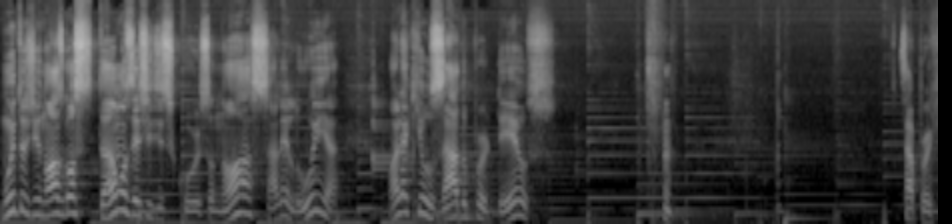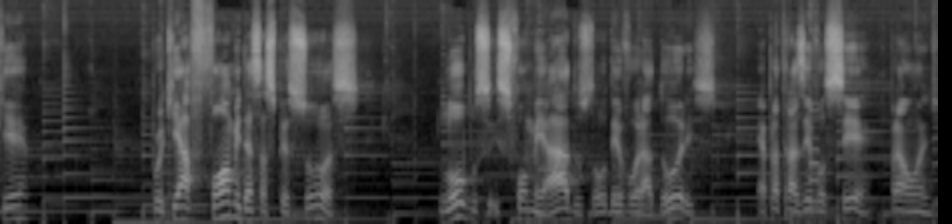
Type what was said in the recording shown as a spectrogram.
Muitos de nós gostamos desse discurso. Nossa, aleluia. Olha que usado por Deus. Sabe por quê? Porque a fome dessas pessoas lobos esfomeados ou devoradores, é para trazer você para onde?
